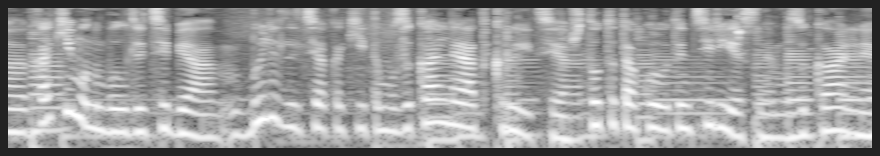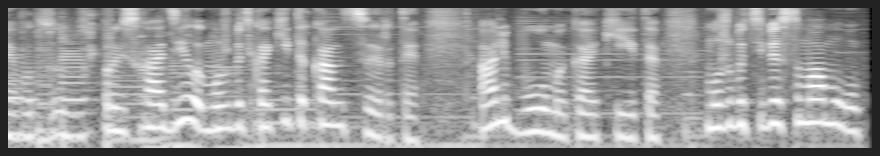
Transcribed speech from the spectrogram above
э, каким он был для тебя? Были для тебя какие-то музыкальные открытия? Что-то такое вот интересное, музыкальное вот э, происходило? Может быть, какие-то концерты, альбомы какие-то? Может быть, тебе самому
